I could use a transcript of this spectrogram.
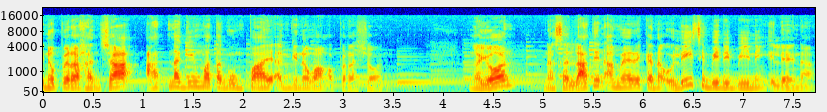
Inoperahan siya at naging matagumpay ang ginawang operasyon. Ngayon, nasa Latin America na uli si Binibining Elena.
